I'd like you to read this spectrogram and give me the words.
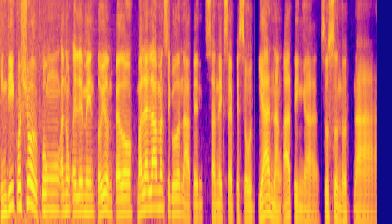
Hindi ko sure kung anong elemento yun, pero malalaman siguro natin sa next episode. Yan ang ating ah, susunod na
